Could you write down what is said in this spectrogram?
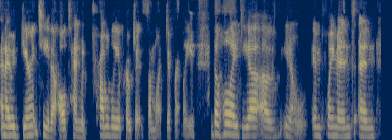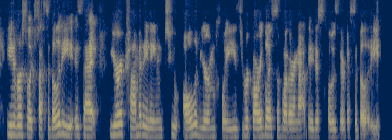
And I would guarantee that all 10 would probably approach it somewhat differently. The whole idea of, you know, employment and universal accessibility is that you're accommodating to all of your employees, regardless of whether or not they disclose their disability.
